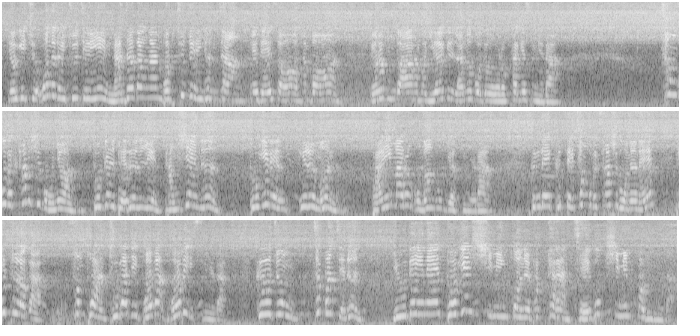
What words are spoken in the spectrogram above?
여기 주, 오늘의 주제인 난자당한 법치주의 현장에 대해서 한번 여러분과 한번 이야기를 나눠보도록 하겠습니다. 1935년 독일 베를린 당시에는 독일의 이름은 바이마르 공화국이었습니다. 근데 그때 1945년에 히틀러가 선포한 두 가지 법안, 법이 있습니다. 그 중 첫 번째는 유대인의 독일 시민권을 박탈한 제국 시민법입니다.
